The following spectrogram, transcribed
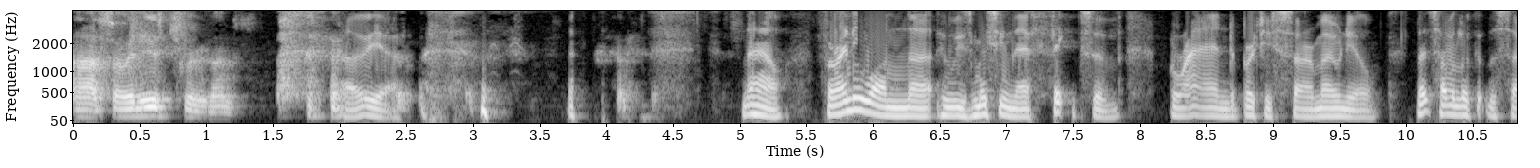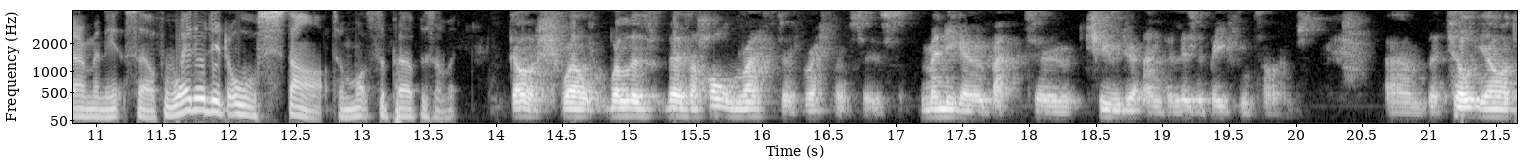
Ah, so it is true then. oh yeah. now, for anyone uh, who is missing their fix of grand British ceremonial, let's have a look at the ceremony itself. Where did it all start, and what's the purpose of it? Gosh, well, well, there's there's a whole raft of references, many go back to Tudor and Elizabethan times. Um, the tilt yard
